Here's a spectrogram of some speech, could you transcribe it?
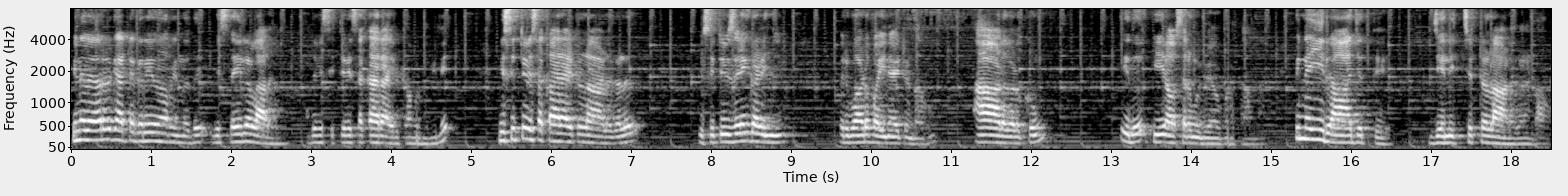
പിന്നെ വേറൊരു കാറ്റഗറി എന്ന് പറയുന്നത് വിസയിലുള്ള ആളുകൾ. അത് വിസിറ്റ് വിസക്കാരായിരിക്കാം പൊതുവിൽ വിസിറ്റ് വിസക്കാരായിട്ടുള്ള ആളുകൾ വിസിറ്റ് വിസയും കഴിഞ്ഞ് ഒരുപാട് ഫൈനായിട്ടുണ്ടാകും ആ ആളുകൾക്കും ഇത് ഈ അവസരം ഉപയോഗപ്പെടുത്താവുന്നതാണ്. പിന്നെ ഈ രാജ്യത്ത് ജനിച്ചിട്ടുള്ള ആളുകളുണ്ടാവും.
